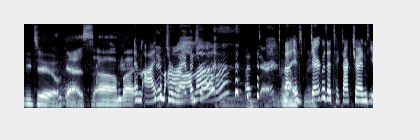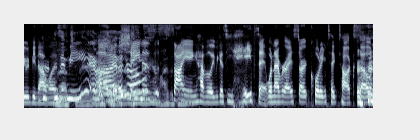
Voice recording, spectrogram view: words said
1892. Yes. Um, but Am I the Am drama? I the drama? That's Derek. No, That if me. Derek was a TikTok trend, he would be that one. Is it me? me. Am Um, I the Shane Shane is Am I sighing heavily because he hates it whenever I start quoting TikTok. So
